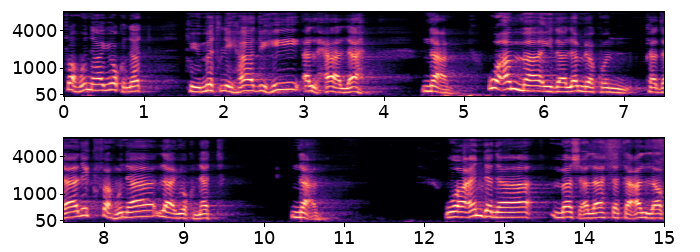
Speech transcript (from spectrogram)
فهنا يقنت في مثل هذه الحالة نعم. وأما إذا لم يكن كذلك فهنا لا يقنت نعم. وعندنا مسألة تتعلق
